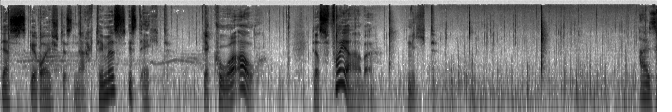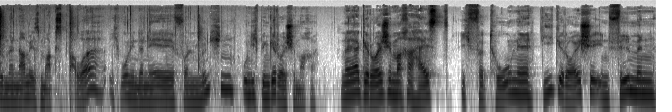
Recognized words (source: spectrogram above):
Das Geräusch des Nachthimmels ist echt. Der Chor auch. Das Feuer aber nicht. Also mein Name ist Max Bauer, ich wohne in der Nähe von München und ich bin Geräuschemacher. Naja, Geräuschemacher heißt, ich vertone die Geräusche in Filmen,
